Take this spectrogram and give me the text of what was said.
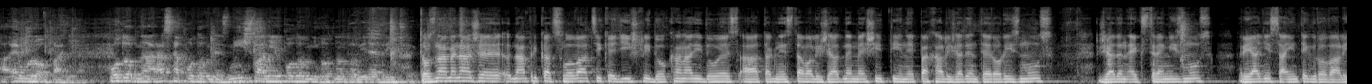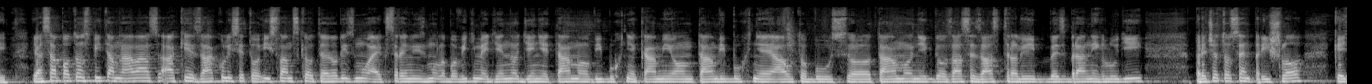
a Európania. Podobná rasa, podobné zmýšľanie, podobný hodnotový rebríček. To znamená, že napríklad Slováci, keď išli do Kanady, do USA, tak nestávali žiadne mešity, nepachali žiaden terorizmus, žiaden extrémizmus, riadne sa integrovali. Ja sa potom spýtam na vás, aké zákulisie toho islamského terorizmu a extrémizmu, lebo vidíme dennodenne, tam vybuchne kamión, tam vybuchne autobus, tam niekto zase zastrelí bezbranných ľudí. Prečo to sem prišlo? Keď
